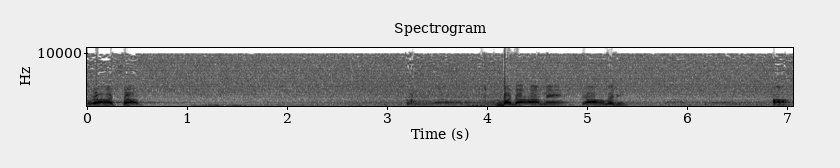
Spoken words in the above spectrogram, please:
राहत साहब। बदा में क्या होगा जी? हाँ।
